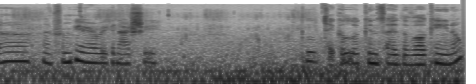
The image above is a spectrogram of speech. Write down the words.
And from here we can actually take a look inside the volcano.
